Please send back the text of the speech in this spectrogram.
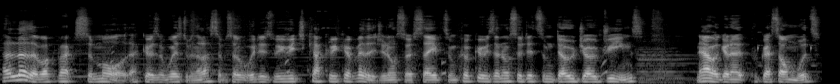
Hello there, welcome back to some more Echoes of Wisdom. In the last episode, we did is we reached Kakariko Village and also saved some cuckoos and also did some dojo dreams. Now we're going to progress onwards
